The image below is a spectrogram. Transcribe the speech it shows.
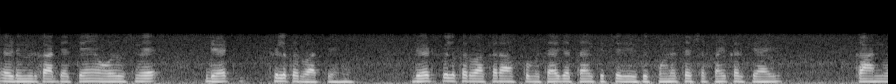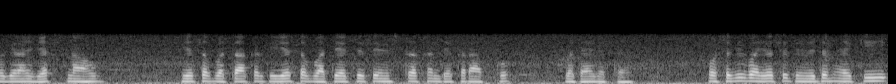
एडमिट कार्ड देते हैं और उसमें डेट फिल करवाते हैं। डेट फिल करवा कर आपको बताया जाता है कि शरीर की पूर्णतः सफ़ाई करके आए। कान वगैरह व्यस्त ना हो। ये सब बता करके, ये सब बातें अच्छे से इंस्ट्रक्शन देकर आपको बताया जाता है। और सभी भाइयों से निवेदन है कि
